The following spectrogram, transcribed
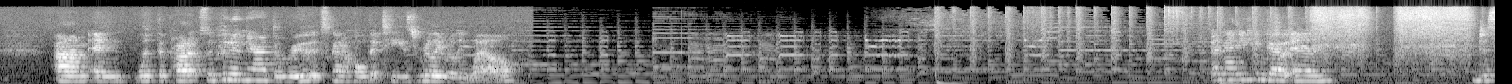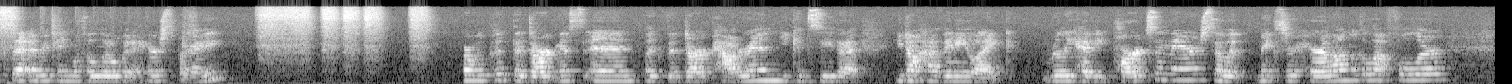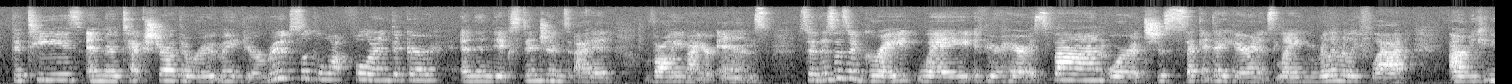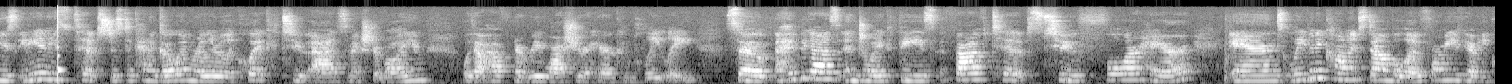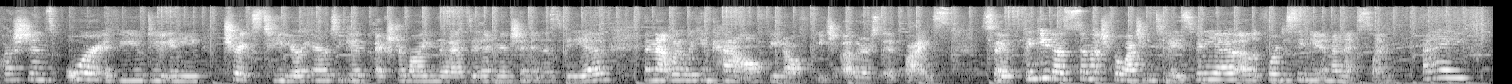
Um, and with the products we put in there at the root, it's going to hold the tease really, really well. And then you can go in and just set everything with a little bit of hairspray where we put the darkness in, like the dark powder in, you can see that you don't have any like really heavy parts in there, so it makes your hairline look a lot fuller. The tease and the texture at the root made your roots look a lot fuller and thicker, and then the extensions added volume at your ends. So this is a great way if your hair is fine or it's just second day hair and it's laying really, really flat. Um, you can use any of these tips just to kind of go in really, really quick to add some extra volume without having to rewash your hair completely. So I hope you guys enjoyed these five tips to fuller hair and leave any comments down below for me if you have any questions or if you do any tricks to your hair to give extra volume that I didn't mention in this video and that way we can kind of all feed off each other's advice. So thank you guys so much for watching today's video. I look forward to seeing you in my next one. Bye!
